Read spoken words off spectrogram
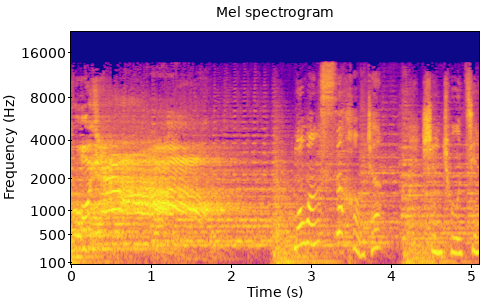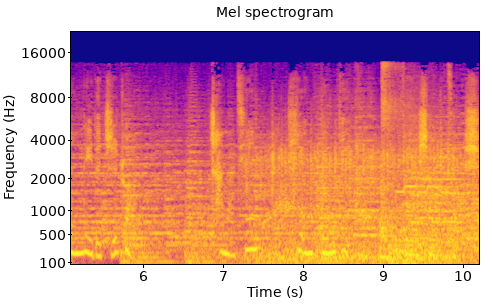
不要！魔王嘶吼着，伸出尖利的指爪。刹那间天昏地暗飞少走鸟食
